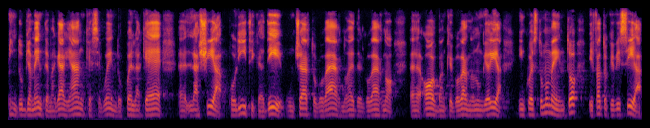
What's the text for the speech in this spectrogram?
indubbiamente magari anche seguendo quella che è eh, la scia politica di un certo governo e eh, del governo eh, Orban che governa l'Ungheria in questo momento, il fatto che vi sia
